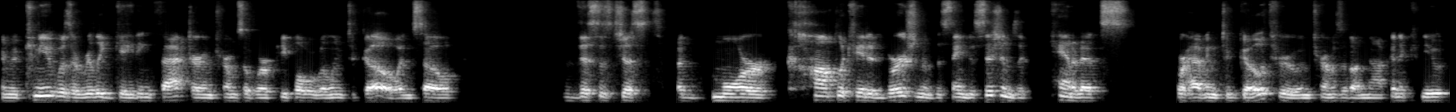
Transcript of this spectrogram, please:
and commute was a really gating factor in terms of where people were willing to go. And so this is just a more complicated version of the same decisions that candidates were having to go through in terms of I'm not going to commute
